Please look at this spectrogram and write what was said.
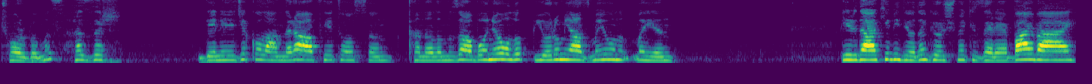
çorbamız hazır. Deneyecek olanlara afiyet olsun. Kanalımıza abone olup yorum yazmayı unutmayın. Bir dahaki videoda görüşmek üzere. Bay bay.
